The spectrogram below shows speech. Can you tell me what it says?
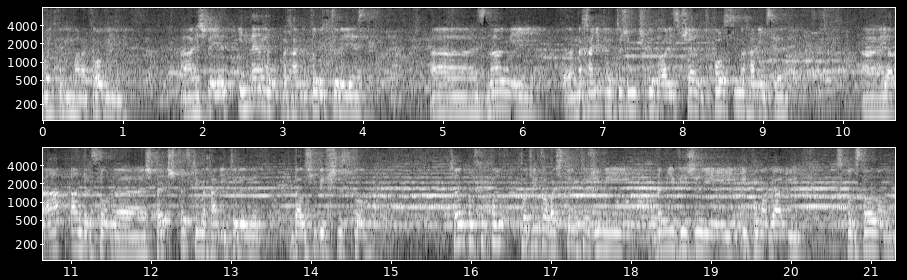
Wojtkowi Malakowi, a jeszcze je- innemu mechanikowi, który jest e, z nami, mechanikom, którzy mi przygotowali sprzęt, polscy mechanicy, e, Jan Anderson, e, szwe, szwedzki mechanik, który dał siebie wszystko. Chciałem po prostu po, podziękować tym, którzy mi we mnie wierzyli i pomagali, sponsorom,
